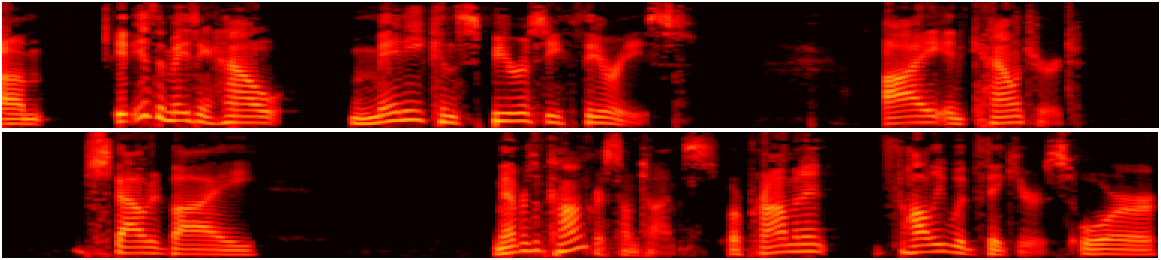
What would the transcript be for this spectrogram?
Um, it is amazing how many conspiracy theories I encountered spouted by members of Congress sometimes, or prominent Hollywood figures, or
